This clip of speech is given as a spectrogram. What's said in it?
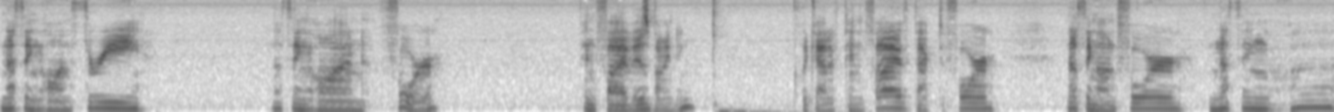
Nothing on 3. Nothing on 4. Pin 5 is binding. Click out of pin 5, back to 4. Nothing on 4. Nothing... Uh,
